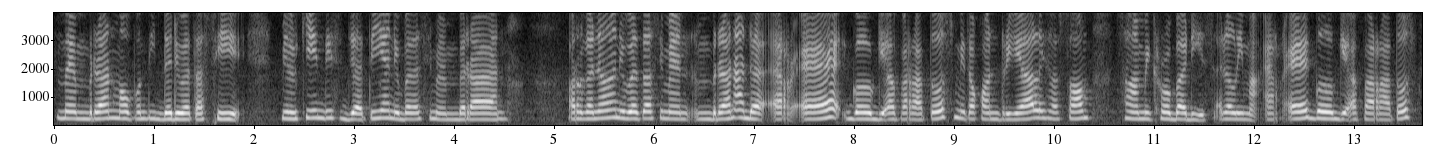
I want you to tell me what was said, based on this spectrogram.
membran maupun tidak dibatasi. Miliki inti sejati yang dibatasi membran. Organel yang dibatasi membran ada RE, Golgi apparatus, mitokondria, lisosom, sama microbodies. Ada 5. RE, Golgi apparatus,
